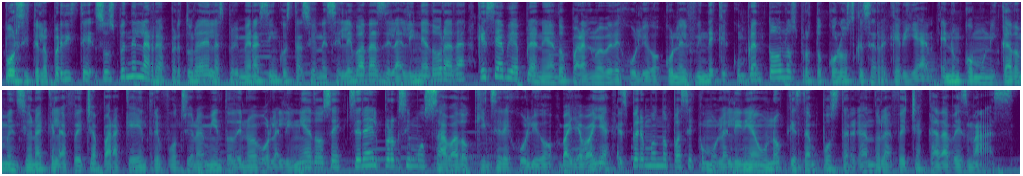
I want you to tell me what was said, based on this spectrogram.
Por si te lo perdiste, suspenden la reapertura de las primeras cinco estaciones elevadas de la línea dorada que se había planeado para el 9 de julio, con el fin de que cumplan todos los protocolos que se requerían. En un comunicado menciona que la fecha para que entre en funcionamiento de nuevo la línea 12 será el próximo sábado 15 de julio. Vaya vaya, esperemos no pase como la línea 1 que están postergando la fecha cada vez más.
